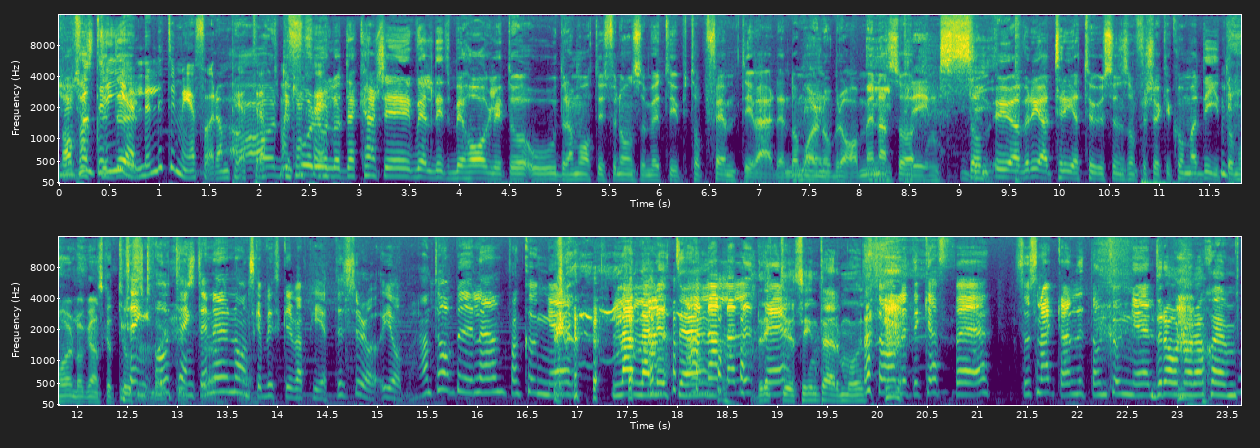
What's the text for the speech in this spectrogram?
Jag Ja, tror inte det det gäller lite mer för dem, Peter. Ja, att du man kanske... rulla. Det kanske är väldigt behagligt och, och odramatiskt för någon som är typ topp 50 i världen. De har det nog bra. Men i alltså, princip. de övriga 3000 som försöker komma dit, de har det nog ganska tufft Tänk, och faktiskt, tänk dig när någon ska beskriva Peters jobb. Han tar bilen från Kungälv, Lalla han lite, lallar Dricker lite, sin termos. tar lite kaffe, så snackar han lite om Kungälv. drar några skämt,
